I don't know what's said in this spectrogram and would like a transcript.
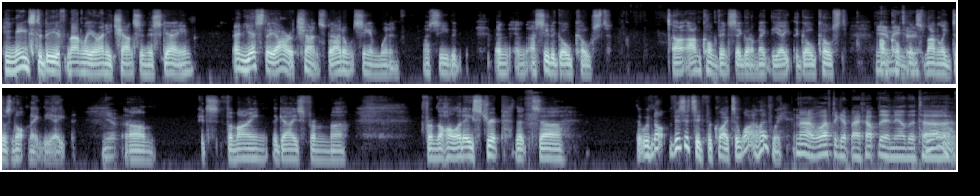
he needs to be if Manly are any chance in this game. And yes, they are a chance, but I don't see him winning. I see the and, and I see the Gold Coast. Uh, I'm convinced they're going to make the eight. The Gold Coast. Yeah, I'm convinced too. Manly does not make the eight. Yep. Um, it's for mine the guys from uh, from the holiday strip that uh, that we've not visited for quite a while, have we? No, we'll have to get back up there now that uh,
